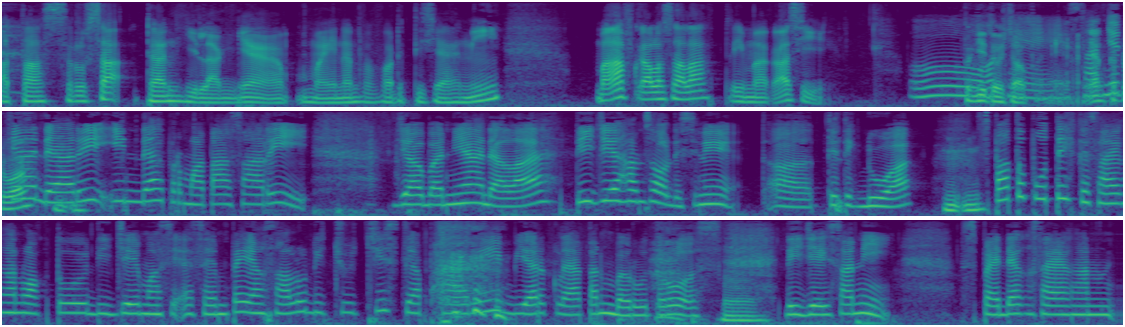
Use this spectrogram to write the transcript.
atas rusak dan hilangnya mainan favorit Hani. Maaf kalau salah, terima kasih. Oh, Begitu oke. jawabannya. Yang Selanjutnya kedua? dari Indah Permatasari. Jawabannya adalah DJ Hansol di sini eh, titik dua. Mm-mm. Sepatu putih kesayangan waktu DJ masih SMP yang selalu dicuci setiap hari biar kelihatan baru terus. Eh, DJ Sani, sepeda kesayangan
